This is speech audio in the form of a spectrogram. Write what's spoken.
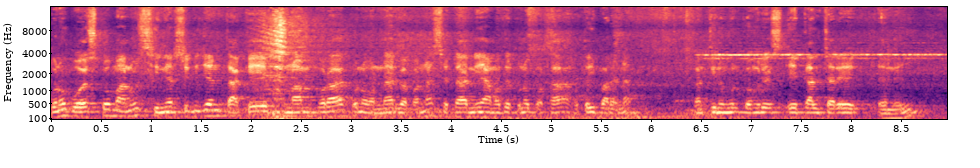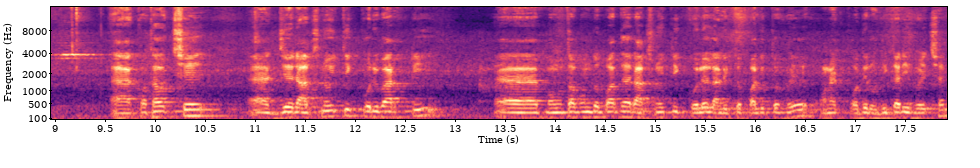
কোনো বয়স্ক মানুষ সিনিয়র সিটিজেন তাকে প্রণাম করা কোনো অন্যায়ের ব্যাপার না, সেটা নিয়ে আমাদের কোনো কথা হতেই পারে না, কারণ তৃণমূল কংগ্রেস এ কালচারে নেই। কথা হচ্ছে যে রাজনৈতিক পরিবারটি মমতা বন্দ্যোপাধ্যায় রাজনৈতিক কোলে লালিত পালিত হয়ে অনেক পদের অধিকারী হয়েছেন,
